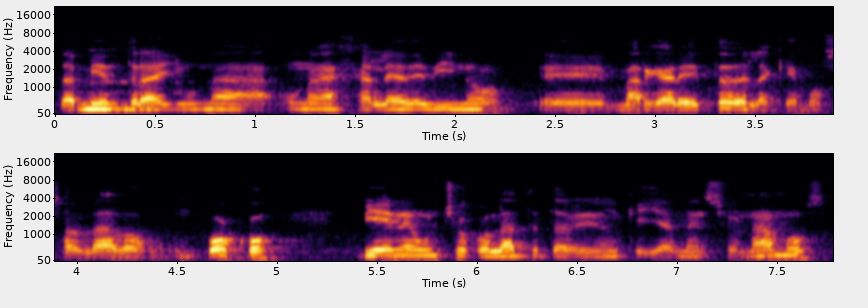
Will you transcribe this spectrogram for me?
También trae una, una jalea de vino eh, margareta, de la que hemos hablado un poco. Viene un chocolate también, el que ya mencionamos.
